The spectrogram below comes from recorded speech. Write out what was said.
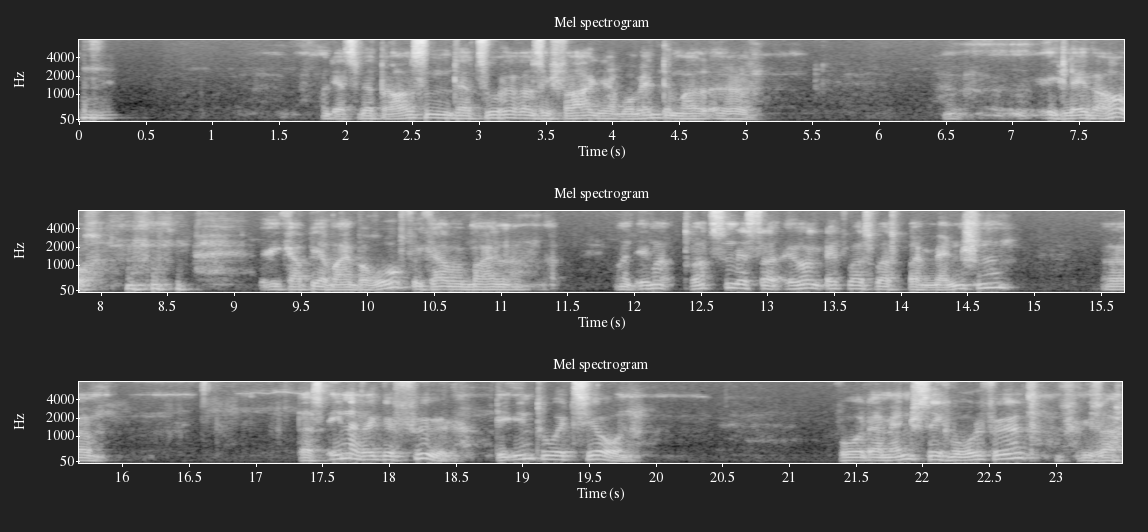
Mhm. Und jetzt wird draußen der Zuhörer sich fragen, ja, Moment mal, äh, ich lebe auch. ich habe ja meinen Beruf, ich habe meinen und immer, trotzdem ist da irgendetwas, was beim Menschen äh, das innere Gefühl, die Intuition, wo der Mensch sich wohlfühlt, ich sage,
